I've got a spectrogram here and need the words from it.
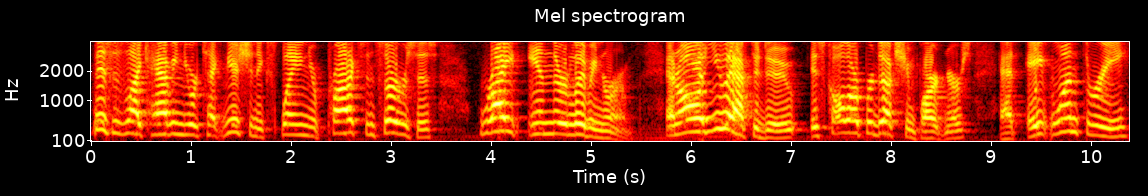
This is like having your technician explaining your products and services right in their living room. And all you have to do is call our production partners at 813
